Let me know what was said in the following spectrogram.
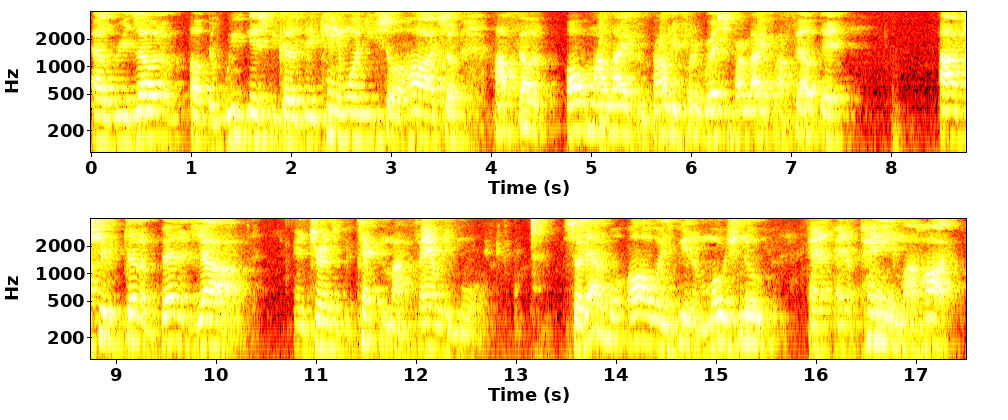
as a result of, of, the weakness because they came on you so hard. So I felt all my life, and probably for the rest of my life, I felt that I should have done a better job in terms of protecting my family more. So that will always be an emotional and a, and a pain in my heart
